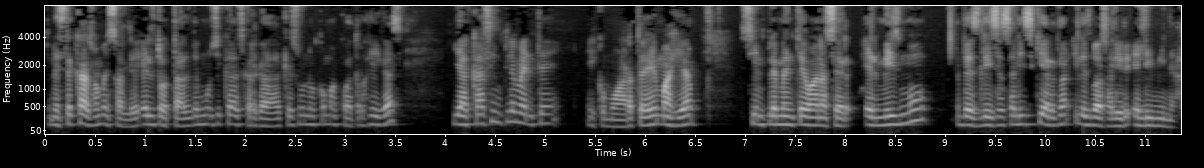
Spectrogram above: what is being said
En este caso me sale el total de música descargada que es 1,4 gigas y acá simplemente, y como arte de magia, simplemente van a hacer el mismo deslizas a la izquierda y les va a salir eliminar.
